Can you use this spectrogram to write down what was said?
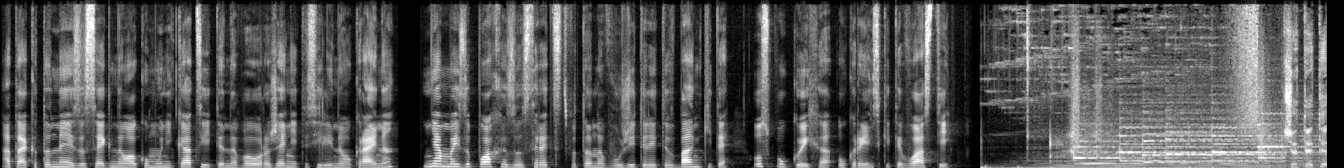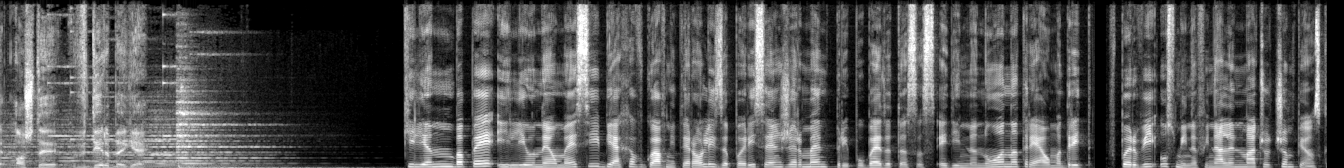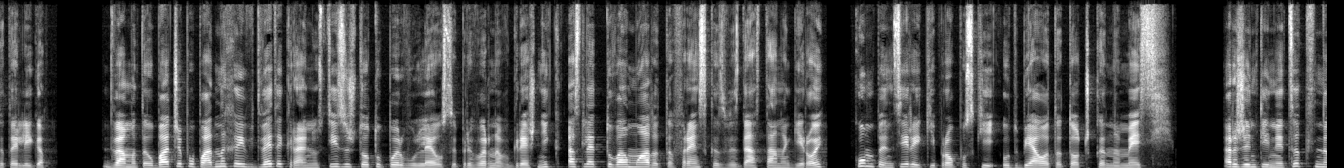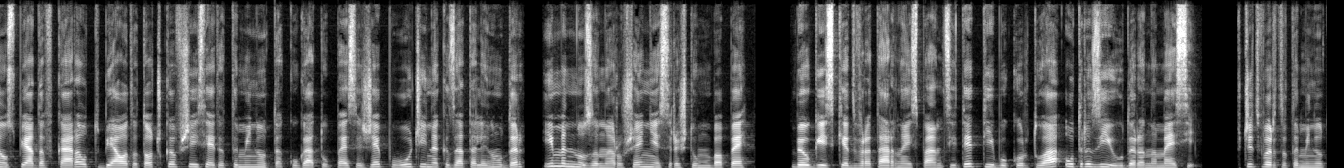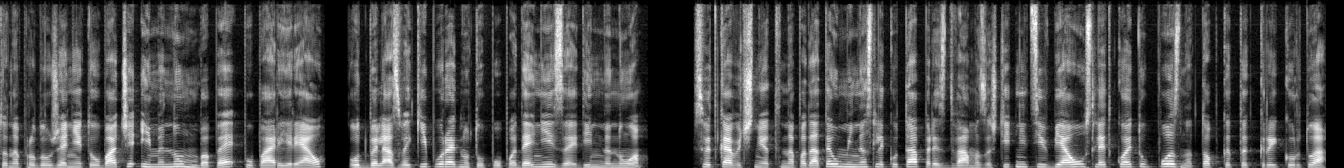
Атаката не е засегнала комуникациите на въоръжените сили на Украина, няма и заплаха за средствата на вложителите в банките, успокоиха украинските власти. Четете още в Дирбеге. Килиан Мбапе и Лионел Меси бяха в главните роли за Пари Сен-Жермен при победата с 1 на 0 над Реал Мадрид в първи осмина финален матч от Шампионската лига. Двамата обаче попаднаха и в двете крайности, защото първо Лео се превърна в грешник, а след това младата френска звезда стана герой, компенсирайки пропуски от бялата точка на Меси. Аржентинецът не успя да вкара от бялата точка в 60-та минута, когато ПСЖ получи наказателен удар именно за нарушение срещу Мбапе. Белгийският вратар на испанците Тибо Куртуа отрази удара на Меси. В четвъртата минута на продължението обаче именно Мбапе попари Реал, отбелязвайки поредното попадение за 1 на 0. Светкавичният нападател мина с лекота през двама защитници в бяло, след което плъзна топката край Куртуа.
